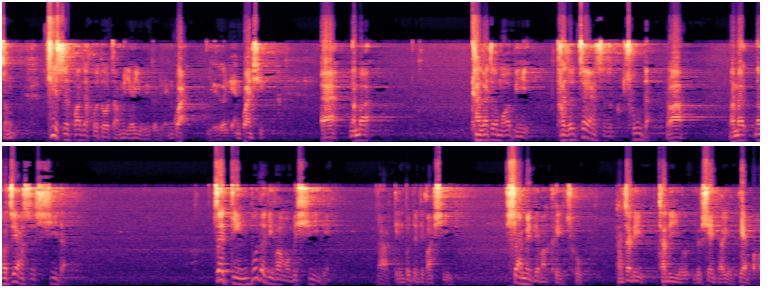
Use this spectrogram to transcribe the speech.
整即使画在后头，咱们也有一个连贯，有一个连贯性。哎，那么看看这个毛笔，它是这样是粗的，是吧？那么那么这样是细的，在顶部的地方我们细一点啊，顶部的地方细一点，下面地方可以粗。它这里，它里有有线条，有变薄。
